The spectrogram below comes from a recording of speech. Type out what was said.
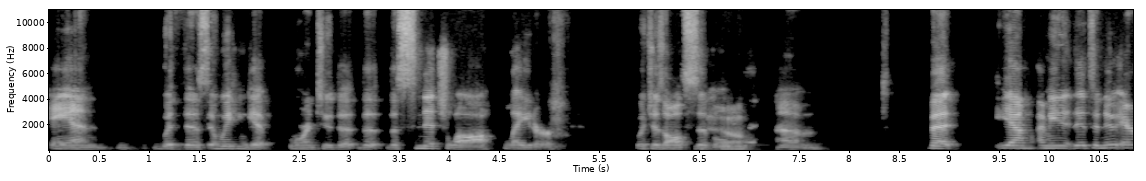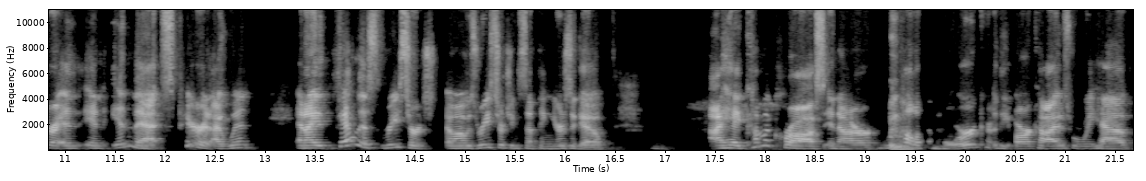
and with this and we can get more into the the, the snitch law later which is all civil yeah. but, um, but yeah, I mean, it's a new era. And, and in that spirit, I went and I found this research. I was researching something years ago. I had come across in our, we call it the morgue or the archives, where we have,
